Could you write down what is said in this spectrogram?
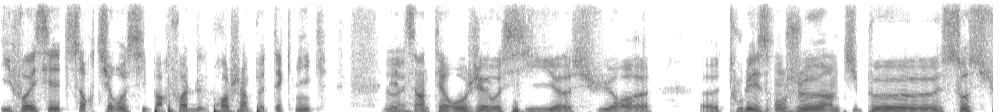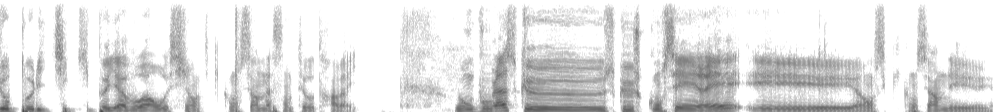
il faut essayer de sortir aussi parfois de l'approche un peu technique et de s'interroger aussi euh, sur euh, euh, tous les enjeux un petit peu socio-politiques qu'il peut y avoir aussi en ce qui concerne la santé au travail. Donc voilà ce que, ce que je conseillerais et en ce qui concerne les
